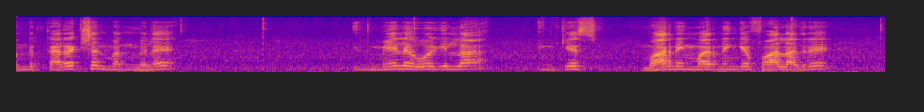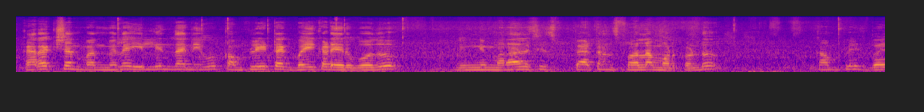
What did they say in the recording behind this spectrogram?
ಒಂದು ಕರೆಕ್ಷನ್ ಬಂದಮೇಲೆ ಇದು ಮೇಲೆ ಹೋಗಿಲ್ಲ. ಇನ್ ಕೇಸ್ ಮಾರ್ನಿಂಗ್ ಮಾರ್ನಿಂಗೆ ಫಾಲ್ ಆದರೆ ಕರೆಕ್ಷನ್ ಬಂದಮೇಲೆ ಇಲ್ಲಿಂದ ನೀವು ಕಂಪ್ಲೀಟಾಗಿ ಬೈ ಕಡೆ ಇರ್ಬೋದು. ನಿಮ್ಮ ನಿಮ್ಮ ಅನಾಲಿಸಿಸ್ ಪ್ಯಾಟರ್ನ್ಸ್ ಫಾಲೋ ಮಾಡಿಕೊಂಡು ಕಂಪ್ಲೀಟ್ ಬೈ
